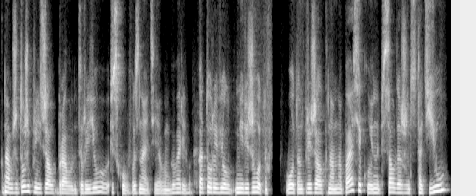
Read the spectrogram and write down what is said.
К нам же тоже приезжал, брал интервью Песков, вы знаете, я вам говорила, который вел в мире животных. Вот он приезжал к нам на пасеку и написал даже статью,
